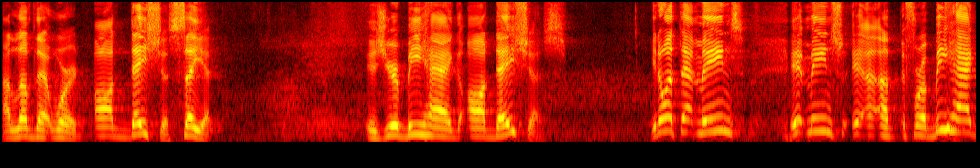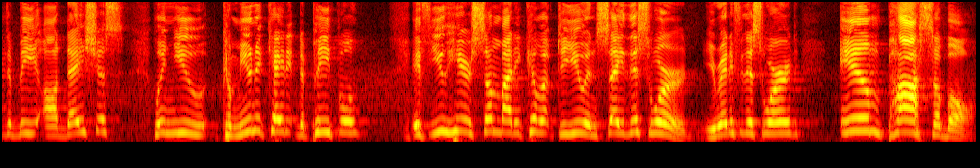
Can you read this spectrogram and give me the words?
I love that word. Audacious. Say it. Is your BHAG audacious? You know what that means? It means uh, uh for a BHAG to be audacious, when you communicate it to people, if you hear somebody come up to you and say this word, you ready for this word? Impossible.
